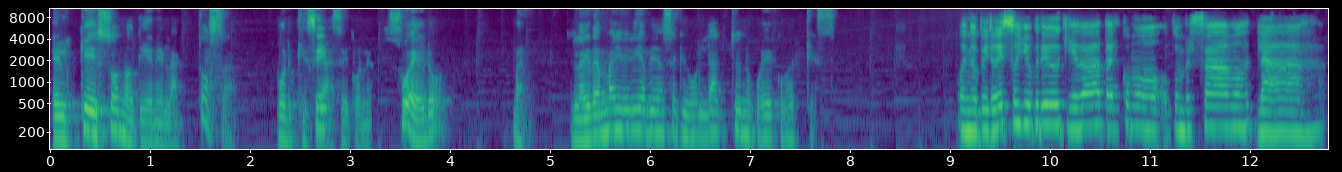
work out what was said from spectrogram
El queso no tiene lactosa porque se hace con el suero. Bueno, la gran mayoría piensa que un lácteo no puede comer queso. Bueno, pero eso yo creo que da, tal como conversábamos la,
